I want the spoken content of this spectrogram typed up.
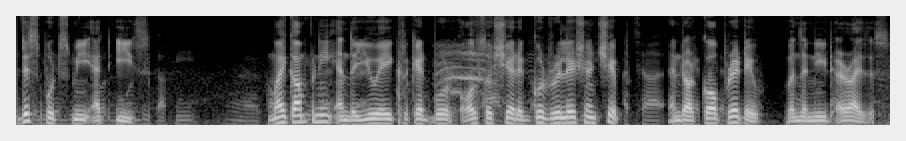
This puts me at ease. My company and the UAE Cricket Board also share a good relationship and are cooperative when the need arises.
